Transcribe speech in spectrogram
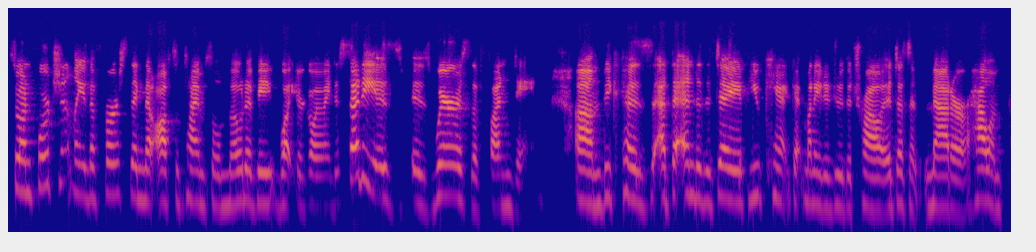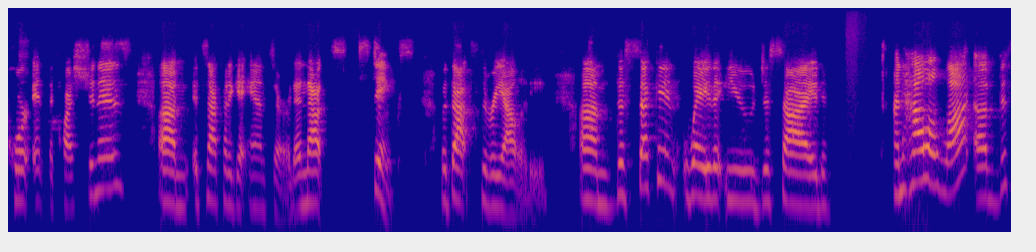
So unfortunately, the first thing that oftentimes will motivate what you're going to study is is where is the funding? Um, because at the end of the day, if you can't get money to do the trial, it doesn't matter how important the question is. Um, it's not going to get answered, and that stinks. But that's the reality. Um, the second way that you decide and how a lot of this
